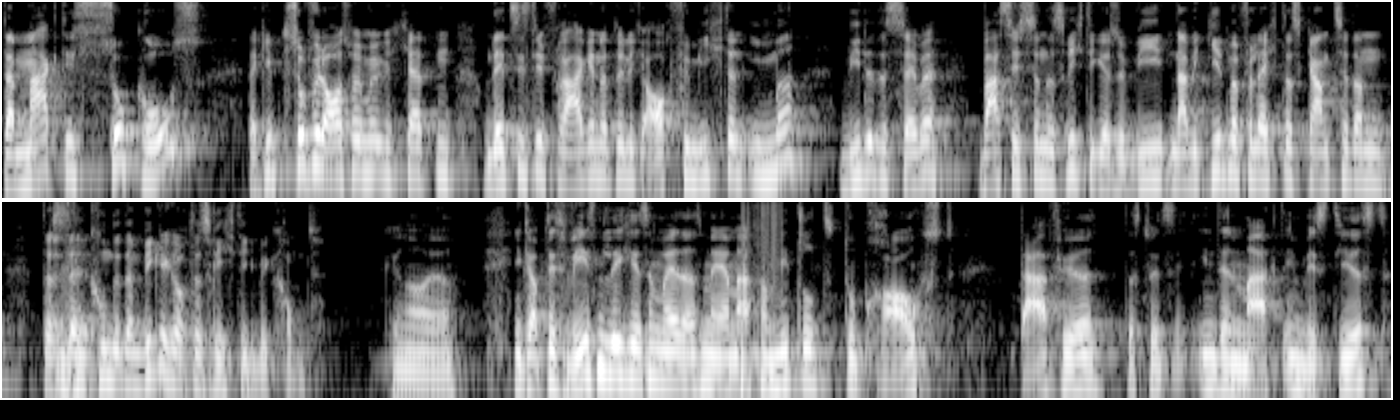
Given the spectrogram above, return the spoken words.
der Markt ist so groß, da gibt es so viele Auswahlmöglichkeiten und jetzt ist die Frage natürlich auch für mich dann immer wieder dasselbe, was ist dann das Richtige? Also wie navigiert man vielleicht das Ganze dann, dass mhm. der Kunde dann wirklich auch das Richtige bekommt? Genau, ja. Ich glaube, das Wesentliche ist einmal, dass man ja mal vermittelt, du brauchst dafür, dass du jetzt in den Markt investierst,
